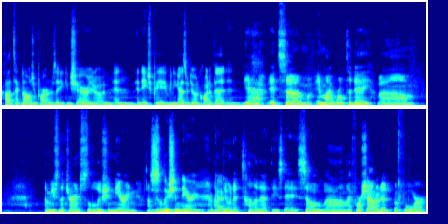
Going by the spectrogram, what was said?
Cloud Technology Partners that you can share. You know, and, and, in HP. I mean, you guys are doing quite a bit. And Yeah, it's um, in my world today. Um, I'm using the term solutioneering. I'm doing, solutioneering. Okay. I'm doing a ton of that these days. So um, I foreshadowed it before,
